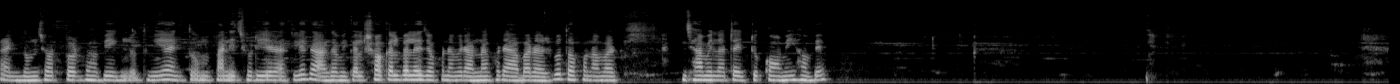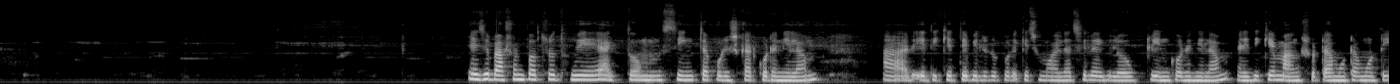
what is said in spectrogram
একদম ঝটপটভাবে এগুলো ধুয়ে একদম পানি ছড়িয়ে রাখলে আগামীকাল সকালবেলায় যখন আমি রান্নাঘরে আবার আসব, তখন আমার ঝামেলাটা একটু কমই হবে। এই যে বাসনপত্র ধুয়ে একদম সিঙ্কটা পরিষ্কার করে নিলাম। আর এদিকে টেবিলের উপরে কিছু ময়লা ছিল এগুলো ক্লিন করে নিলাম। আর এদিকে মাংসটা মোটামুটি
